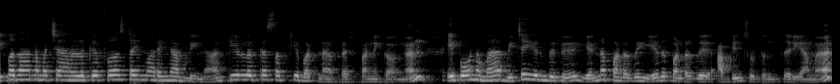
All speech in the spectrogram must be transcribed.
இப்போ தான் நம்ம சேனலுக்கு ஃபர்ஸ்ட் டைம் வரீங்க அப்படின்னா கீழே இருக்க சப்ஸ்கிரைப் பட்டனை ப்ரெஸ் பண்ணிக்கோங்க. இப்போ நம்ம விஜய் இருந்துட்டு என்ன பண்ணுறது ஏது பண்ணுறது அப்படின்னு சொல்லிட்டு வந்து தெரியாமல்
